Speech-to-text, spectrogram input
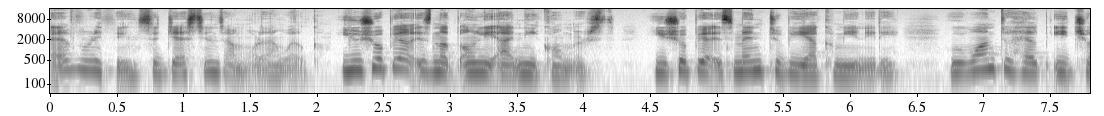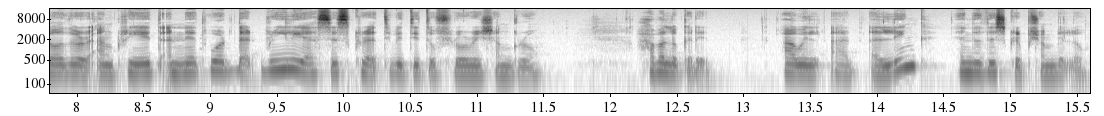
everything. Suggestions are more than welcome. Eushopia is not only an e-commerce. Eushopia is meant to be a community. We want to help each other and create a network that really assists creativity to flourish and grow. Have a look at it. I will add a link in the description below.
